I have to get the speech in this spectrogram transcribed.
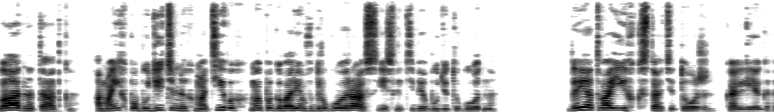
Ладно, Татка, о моих побудительных мотивах мы поговорим в другой раз, если тебе будет угодно. Да и о твоих, кстати, тоже, коллега.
